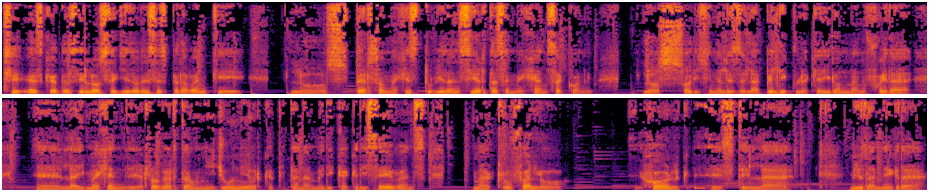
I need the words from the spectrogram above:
Sí, es que sí los seguidores esperaban que los personajes tuvieran cierta semejanza con los originales de la película, que Iron Man fuera eh, la imagen de Robert Downey Jr., Capitán América Chris Evans, Mark Ruffalo Hulk, este, la viuda negra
